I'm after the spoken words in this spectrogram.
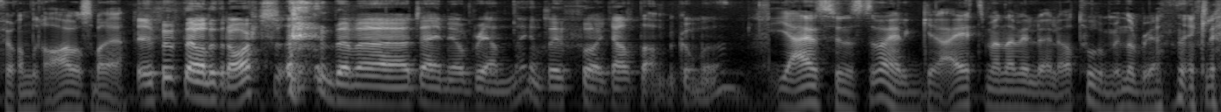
før han drar, og så bare Jeg syns det var litt rart, det med Jamie og Brienne. Egentlig så ikke helt den komme. Jeg syns det var helt greit, men jeg ville heller ha Tormund og Brian, egentlig.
